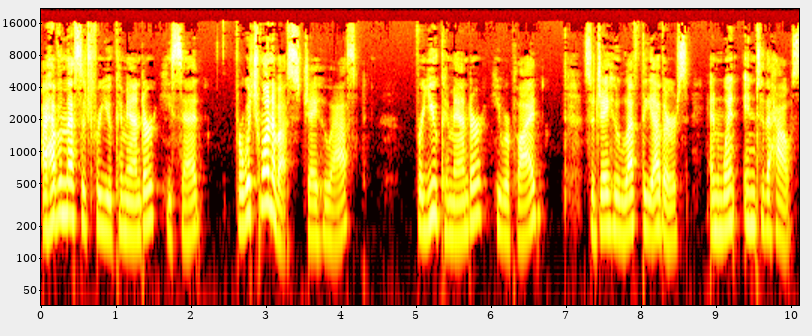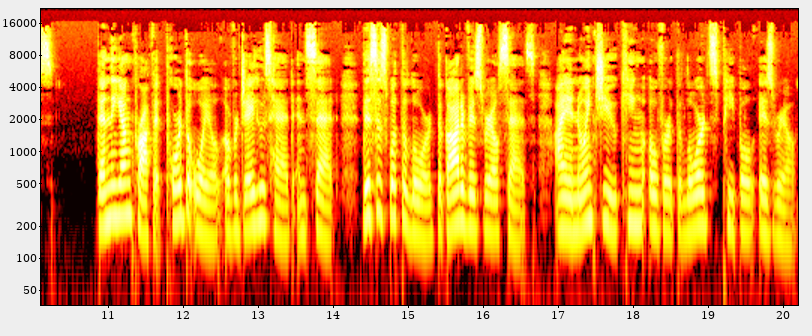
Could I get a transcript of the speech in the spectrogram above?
I have a message for you, commander, he said. For which one of us? Jehu asked. For you, commander, he replied. So Jehu left the others and went into the house. Then the young prophet poured the oil over Jehu's head and said, This is what the Lord, the God of Israel, says I anoint you king over the Lord's people Israel.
